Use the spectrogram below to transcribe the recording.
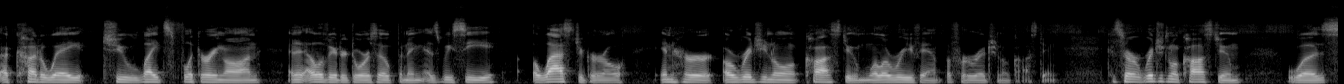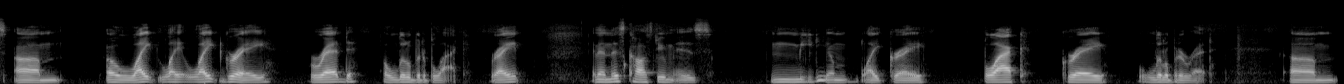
a cutaway to lights flickering on and an elevator doors opening as we see Elastigirl in her original costume, well, a revamp of her original costume because her original costume was um, a light, light, light gray, red, a little bit of black, right? And then this costume is medium light gray, black, gray, a little bit of red. Um,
